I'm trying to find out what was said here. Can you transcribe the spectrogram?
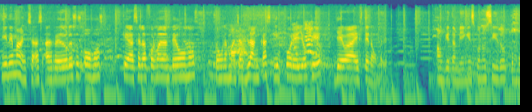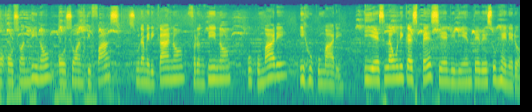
tiene manchas alrededor de sus ojos que hace la forma de anteojos. Son unas manchas blancas y es por ello que lleva este nombre. Aunque también es conocido como oso andino, oso antifaz, suramericano, frontino, ucumari y jucumari. Y es la única especie viviente de su género.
